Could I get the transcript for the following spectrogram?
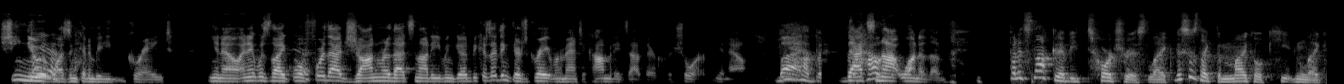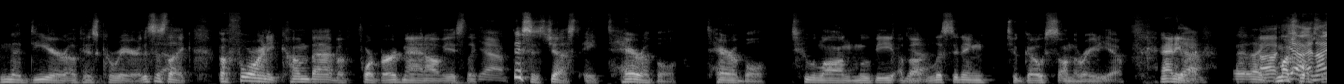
She knew Oh, it wasn't going to be great. You know, and it was like, well, for that genre, that's not even good because I think there's great romantic comedies out there for sure. You know, but yeah, but, but that's how- not one of them. but it's not going to be torturous. Like this is like the Michael Keaton like nadir of his career. This is Yeah. like before any comeback, before Birdman, obviously. Yeah, This is just a terrible, terrible, too long movie about Yeah. listening to ghosts on the radio. Anyway, like, Uh, yeah, and I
